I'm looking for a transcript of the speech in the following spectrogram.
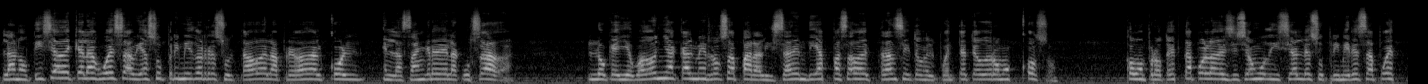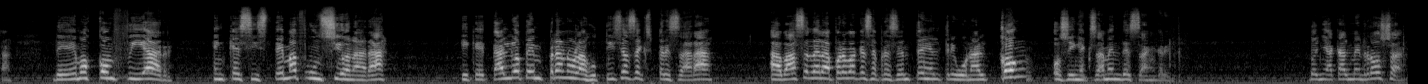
la noticia de que la jueza había suprimido el resultado de la prueba de alcohol en la sangre de la acusada, lo que llevó a doña Carmen Rosa a paralizar en días pasados el tránsito en el puente Teodoro Moscoso, como protesta por la decisión judicial de suprimir esa apuesta, debemos confiar en que el sistema funcionará y que tarde o temprano la justicia se expresará a base de la prueba que se presente en el tribunal con o sin examen de sangre. Doña Carmen Rosa,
